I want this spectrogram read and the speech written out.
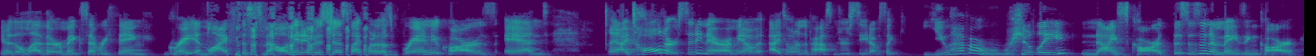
you know, the leather makes everything great in life, the smell. I mean, it was just like one of those brand new cars. And and I told her sitting there, I mean, I, I told her in the passenger seat, I was like, you have a really nice car. This is an amazing car.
